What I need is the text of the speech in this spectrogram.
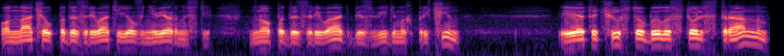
Он начал подозревать ее в неверности, но подозревать без видимых причин. И это чувство было столь странным,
